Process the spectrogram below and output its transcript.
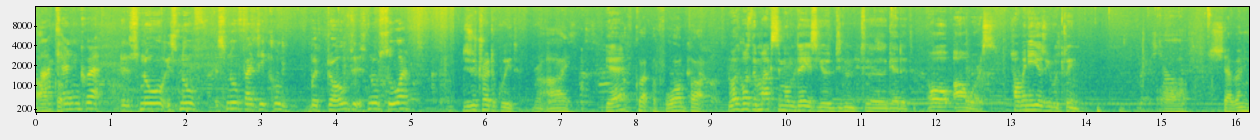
I can quit. It's no, it's no, it's no physical withdrawals. It's no sore. Did you try to quit? Aye. Yeah? Quit before, but What was the maximum days you didn't uh, get it? Or hours? How many years you were clean? uh, seven.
